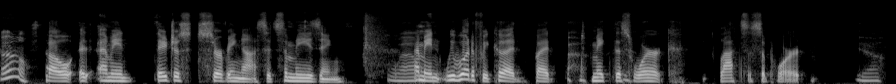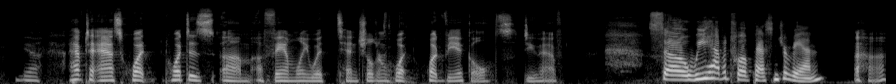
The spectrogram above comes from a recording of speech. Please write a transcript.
oh, so I- mean they're just serving us it's amazing wow. i mean we would if we could but Uh-huh. to make this work lots of support yeah, yeah. I have to ask what what does um, a family with ten children what what vehicles do you have? so we have a 12 passenger van Uh-huh.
